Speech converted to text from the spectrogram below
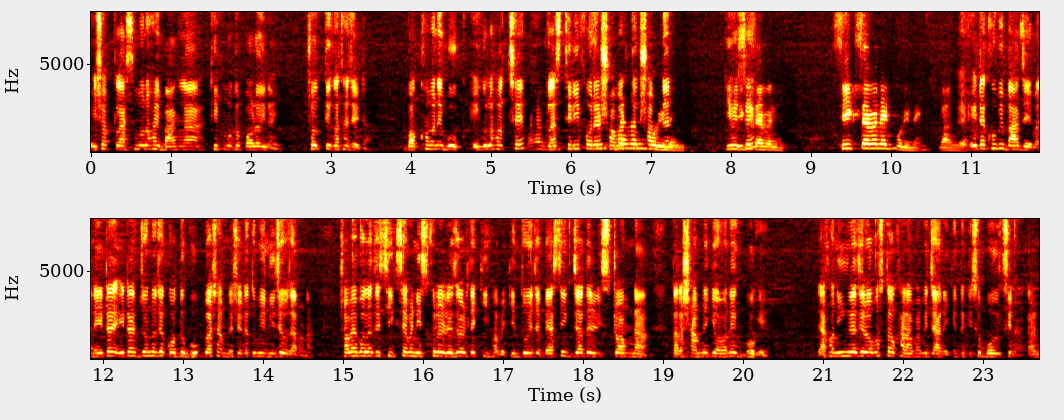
এইসব ক্লাস মনে হয় বাংলা ঠিক মতো পড়োই নাই। সত্যি কথা যেটা। বক্ষ মানে বুক এগুলো হচ্ছে ক্লাস থ্রি ফোর এর সমার্থক শব্দের কি হয়েছে? সিক্স সেভেন এইট পড়ি নাই বাংলা এটা খুবই বাজে মানে এটা, এটার জন্য যে কত ভুক বা সামনে, সেটা তুমি নিজেও জানো না। সবাই বলে যে সিক্স সেভেন স্কুলের রেজাল্টে কি হবে, কিন্তু ওই যে বেসিক যাদের স্ট্রং না, তারা সামনে গিয়ে অনেক ভোগে। এখন ইংরেজির অবস্থাও খারাপ, আমি জানি, কিন্তু কিছু বলছি না, কারণ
